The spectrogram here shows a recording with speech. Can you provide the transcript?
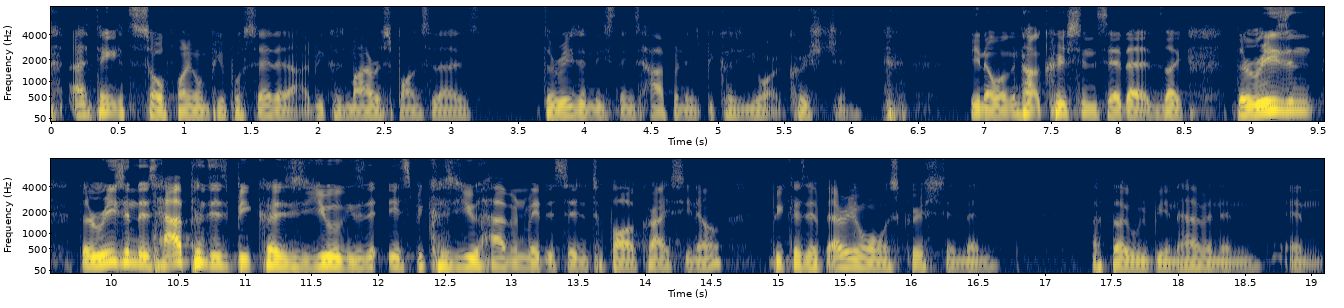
I think it's so funny when people say that because my response to that is, the reason these things happen is because you aren't Christian. you know, not Christians say that. It's like the reason the reason this happens is because you exi- it's because you haven't made a decision to follow Christ. You know, because if everyone was Christian, then I feel like we'd be in heaven and and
